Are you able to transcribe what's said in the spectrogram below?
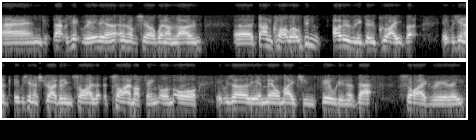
and that was it really. And obviously I went on loan, uh, done quite well, didn't overly do great, but it was in a it was in a struggling side at the time, I think, or or it was early in Mel Machin's building of that side really,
